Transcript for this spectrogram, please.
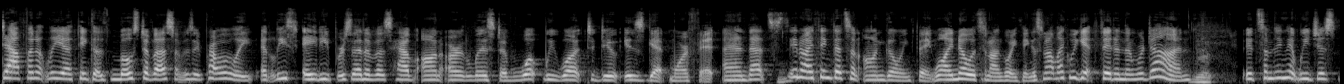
Definitely, I think as most of us, I would say probably at least 80% of us have on our list of what we want to do is get more fit. And that's, you know, I think that's an ongoing thing. Well, I know it's an ongoing thing. It's not like we get fit and then we're done. Right. It's something that we just,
